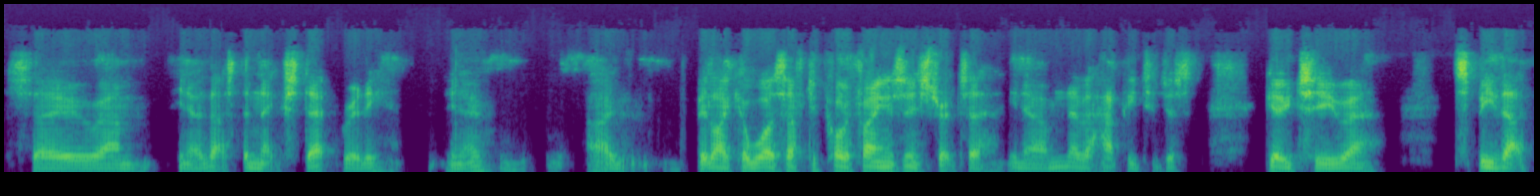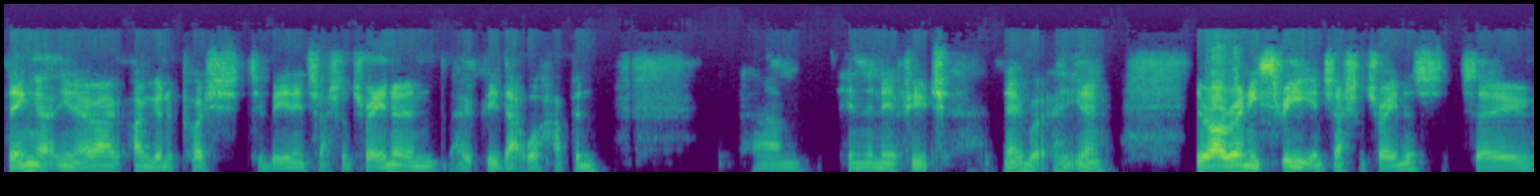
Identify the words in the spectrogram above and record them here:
So, um, you know, that's the next step, really. You know, I bit like I was after qualifying as an instructor. You know, I'm never happy to just go to uh, be that thing. Uh, you know, I, am going to push to be an international trainer, and hopefully that will happen um, in the near future. You know, but you know, there are only three international trainers. So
